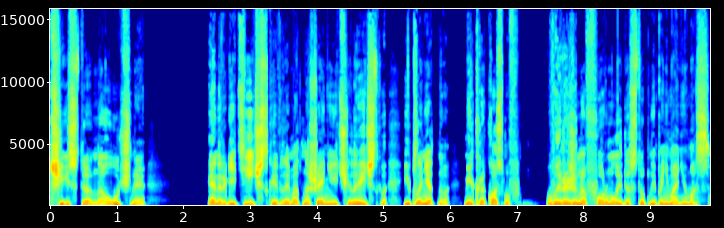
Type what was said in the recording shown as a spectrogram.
Чисто научное, энергетическое взаимоотношение человеческого и планетного микрокосмов выражено формулой, доступной пониманию масс.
